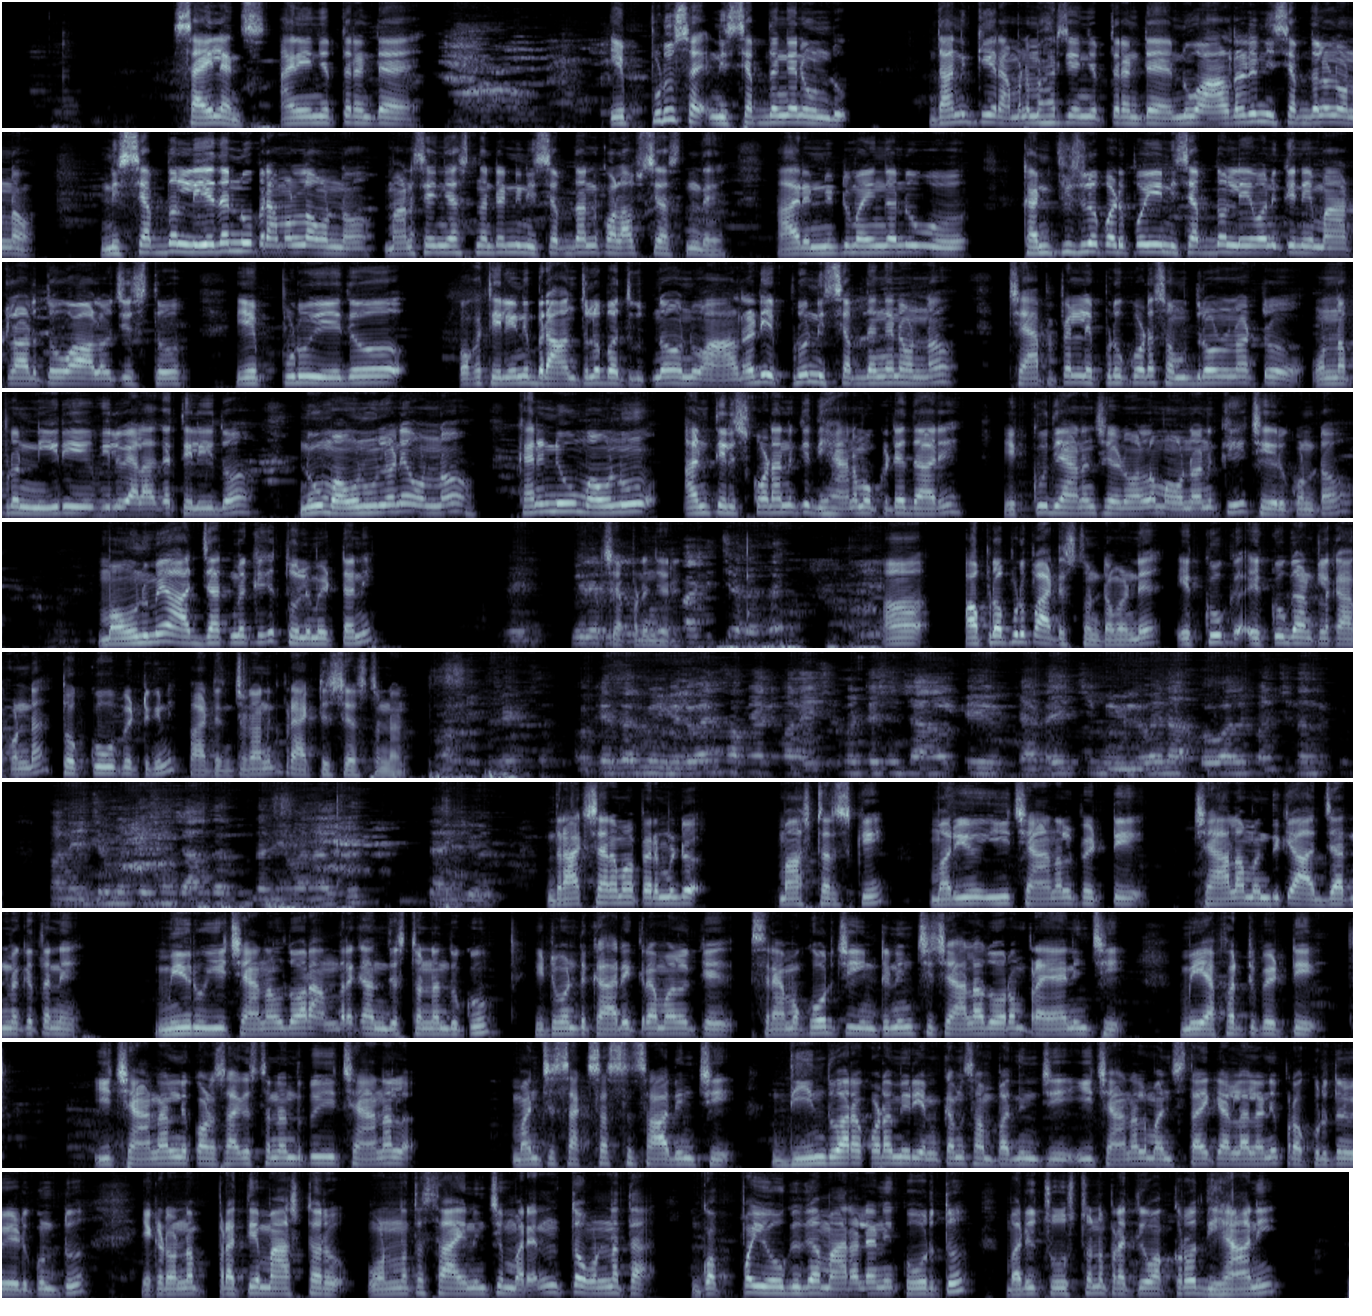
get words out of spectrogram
సైలెన్స్. ఆయన ఏం చెప్తారంటే ఎప్పుడు స నిశ్శబ్దంగానే ఉండు. దానికి రమణ మహర్షి ఏం చెప్తారంటే నువ్వు ఆల్రెడీ నిశ్శబ్దంలోనే ఉన్నావు. నిశ్శబ్దం లేదని నువ్వు భ్రమంలో ఉన్నావు. మనసు ఏం చేస్తుందంటే నీ నిశ్శబ్దాన్ని కొలాప్స్ చేస్తుంది. ఆ రెండింటిమయంగా నువ్వు కన్ఫ్యూజ్లో పడిపోయి నిశ్శబ్దం లేవనికి నీ మాట్లాడుతూ ఆలోచిస్తూ ఎప్పుడు ఏదో ఒక తెలియని భ్రాంతిలో బతుకుతున్నావు. నువ్వు ఆల్రెడీ ఎప్పుడూ నిశ్శబ్దంగానే ఉన్నావు. చేప పిల్లలు ఎప్పుడు కూడా సముద్రంలో ఉన్నట్టు ఉన్నప్పుడు నీరు విలువ ఎలాగ తెలియదో నువ్వు మౌనంలోనే ఉన్నావు. కానీ నువ్వు మౌనం అని తెలుసుకోవడానికి ధ్యానం ఒకటే దారి. ఎక్కువ ధ్యానం చేయడం వల్ల మౌనానికి చేరుకుంటావు. మౌనమే ఆధ్యాత్మిక తొలిమెట్టని చెప్పడం మౌనం జరిగింది. అప్పుడప్పుడు పాటిస్తుంటామండి. ఎక్కువ ఎక్కువ గంటలు కాకుండా తక్కువ పెట్టుకుని పాటించడానికి ప్రాక్టీస్ చేస్తున్నాను. Okay, sir. మీ విలువైన సమయాన్ని మా నేచర్ మెడిటేషన్ ఛానల్కి కేటాయించి మీ విలువైన అనుభవాన్ని పంచినందుకు మా నేచర్ మెడిటేషన్ ఛానల్ తరఫున ధన్యవాదాలు. థ్యాంక్ యూ ద్రాక్షారామ పిరమిడ్ మాస్టర్స్కి మరియు ఈ ఛానల్ పెట్టి చాలామందికి ఆధ్యాత్మికతని మీరు ఈ ఛానల్ ద్వారా అందరికీ అందిస్తున్నందుకు ఇటువంటి కార్యక్రమాలకి శ్రమ కోర్చి ఇంటి నుంచి చాలా దూరం ప్రయాణించి మీ ఎఫర్ట్ పెట్టి ఈ ఛానల్ని కొనసాగిస్తున్నందుకు ఈ ఛానల్ మంచి సక్సెస్ సాధించి దీని ద్వారా కూడా మీరు ఇన్కమ్ సంపాదించి ఈ ఛానల్ మంచి స్థాయికి వెళ్ళాలని ప్రకృతిని వేడుకుంటూ ఇక్కడ ఉన్న ప్రతి మాస్టరు ఉన్నత స్థాయి నుంచి మరింత ఉన్నత గొప్ప యోగిగా మారాలని కోరుతూ మరియు చూస్తున్న ప్రతి ఒక్కరూ ధ్యాని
